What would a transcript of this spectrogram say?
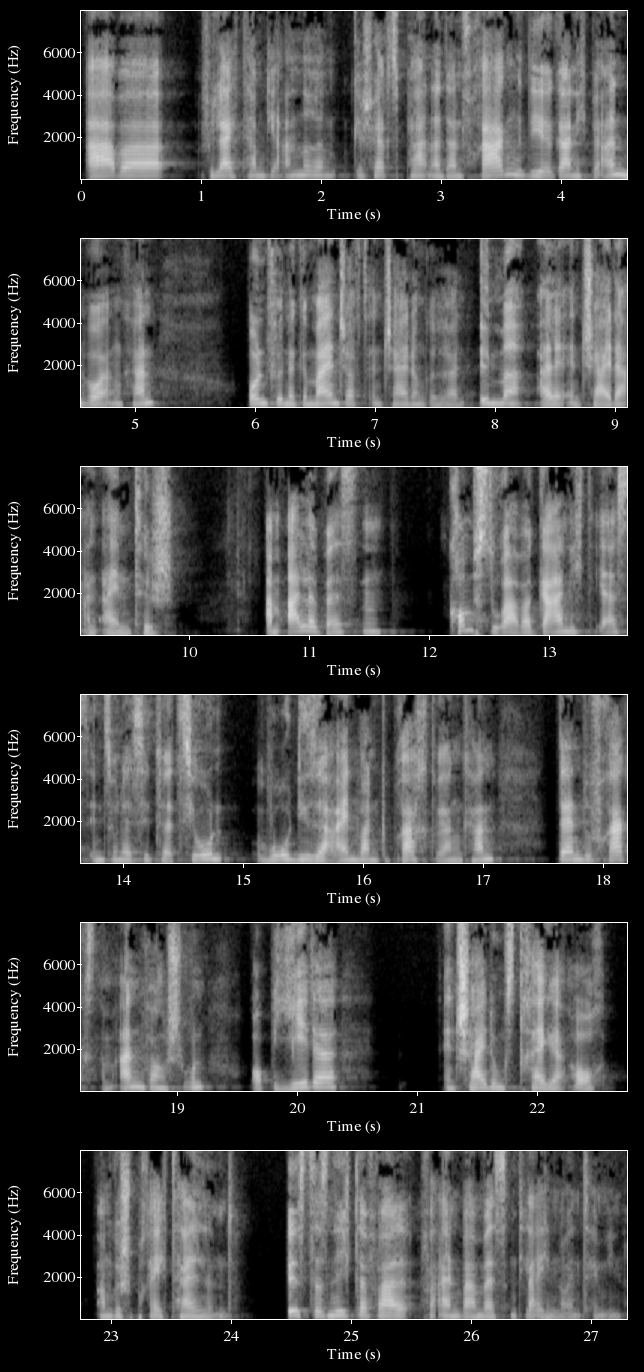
aber Vielleicht haben die anderen Geschäftspartner dann Fragen, die er gar nicht beantworten kann. Und für eine Gemeinschaftsentscheidung gehören immer alle Entscheider an einen Tisch. Am allerbesten kommst du aber gar nicht erst in so eine Situation, wo dieser Einwand gebracht werden kann, denn du fragst am Anfang schon, ob jeder Entscheidungsträger auch am Gespräch teilnimmt. Ist das nicht der Fall, vereinbar am besten gleich einen neuen Termin.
